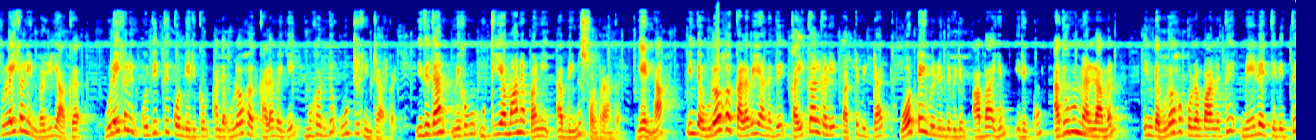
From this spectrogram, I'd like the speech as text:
துளைகளின் வழியாக உலைகளில் குதித்து கொண்டிருக்கும் அந்த உலோக கலவையை முகர்ந்து ஊற்றுகின்றார்கள். இதுதான் மிகவும் முக்கியமான பணி அப்படின்னு சொல்றாங்க. ஏன்னா இந்த உலோக கலவையானது கை கால்களில் பட்டுவிட்டால் ஓட்டை விழுந்துவிடும் அபாயம் இருக்கும். அதுவும் அல்லாமல் இந்த உலோக குழம்பானது மேலே தெளித்து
